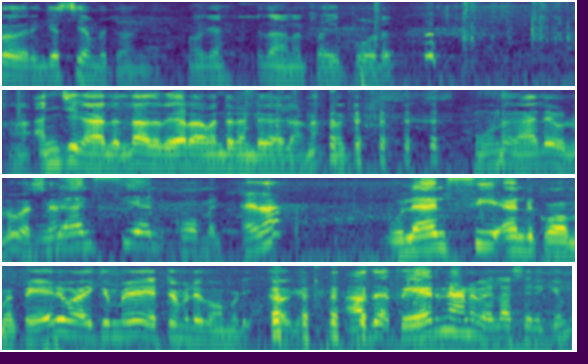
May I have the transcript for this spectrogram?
രൂപ വരും? ഗസ് ചെയ്യാൻ പറ്റുമെങ്കിൽ ഓക്കെ ഇതാണ് ട്രൈപ്പോഡ് അഞ്ച് കാലല്ല അത് വേറെ അവന്റെ രണ്ട് കാലാണ്. ഓക്കെ മൂന്ന് കാലേ ഉള്ളൂ പക്ഷേ ഉലാൻസി ആൻഡ് കോമൻ. ഏതാ? ഉലാൻസി ആൻഡ് കോമൻ. പേര് വായിക്കുമ്പോഴേ ഏറ്റവും വലിയ കോമഡി ഓക്കെ അത് പേരിനാണ് വില ശരിക്കും.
